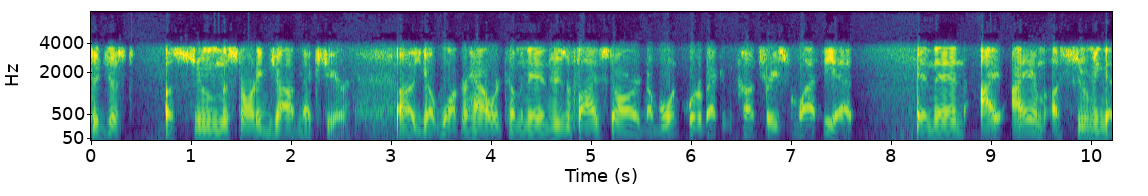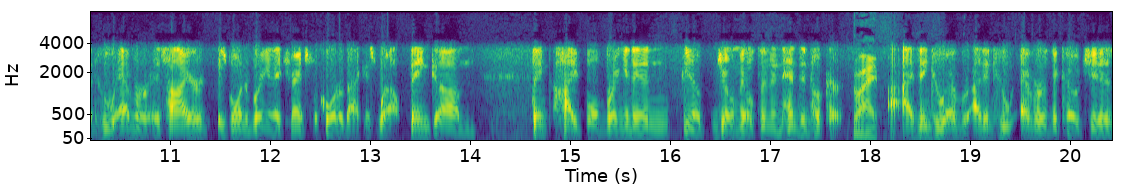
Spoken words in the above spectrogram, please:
to just assume the starting job next year. Uh, you got Walker Howard coming in, who's a five-star, number one quarterback in the country. He's from Lafayette. And then I, I am assuming that whoever is hired is going to bring in a transfer quarterback as well. Think um, think Heupel bringing in you know Joe Milton and Hendon Hooker. Right. I think whoever I think whoever the coach is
